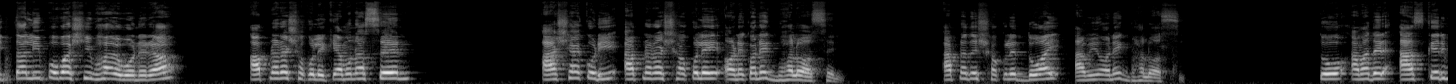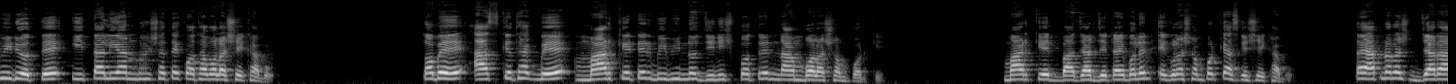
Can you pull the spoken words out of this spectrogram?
ইতালি প্রবাসী ভাই বোনেরা, আপনারা সকলে কেমন আছেন? আশা করি আপনারা সকলেই অনেক অনেক ভালো আছেন। আপনাদের সকলের দোয়ায় আমি অনেক ভালো আছি। তো আমাদের আজকের ভিডিওতে ইতালিয়ান ভাষাতে কথা বলা শেখাবো। তবে আজকে থাকবে মার্কেটের বিভিন্ন জিনিসপত্রের নাম বলা সম্পর্কে। মার্কেট, বাজার যেটাই বলেন, এগুলো সম্পর্কে আজকে শেখাবো। তাই আপনারা যারা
